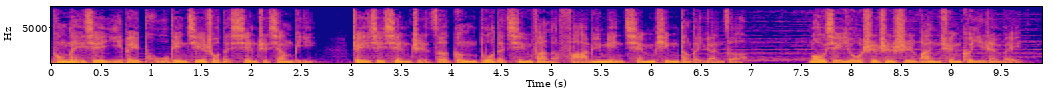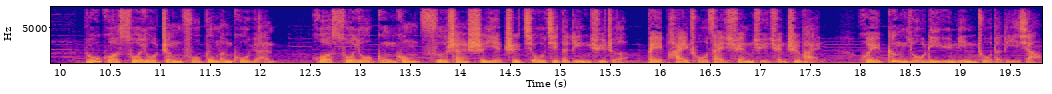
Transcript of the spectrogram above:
同那些已被普遍接受的限制相比，这些限制则更多的侵犯了法律面前平等的原则。某些有识之士完全可以认为，如果所有政府部门雇员或所有公共慈善事业之救济的领取者被排除在选举权之外，会更有利于民主的理想。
